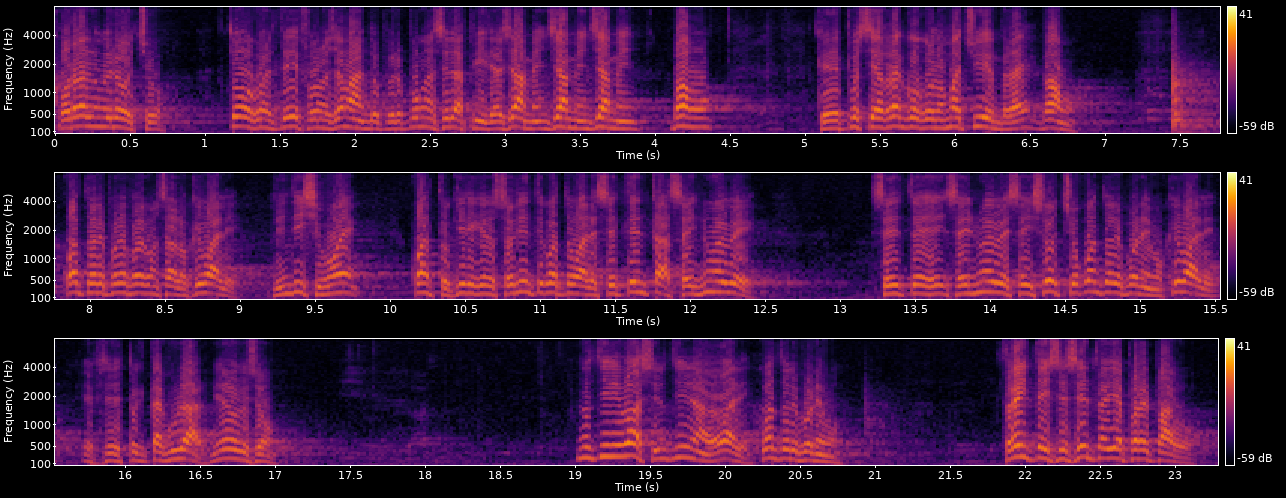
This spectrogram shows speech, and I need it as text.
Corral número 8. Todos con el teléfono llamando, pero pónganse las pilas. Llamen, llamen, llamen. Vamos. Que después se arranco con los machos y hembra, ¿eh? Vamos. ¿Cuánto le ponemos para Gonzalo? ¿Qué vale? Lindísimo, ¿eh? ¿Cuánto? ¿Quiere que los oriente? ¿Cuánto vale? ¿70? ¿69? ¿69? ¿68? ¿Cuánto le ponemos? ¿Qué vale? Es espectacular. Mira lo que son. No tiene base, no tiene nada. Vale. ¿Cuánto le ponemos? 30 y 60 días para el pago.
